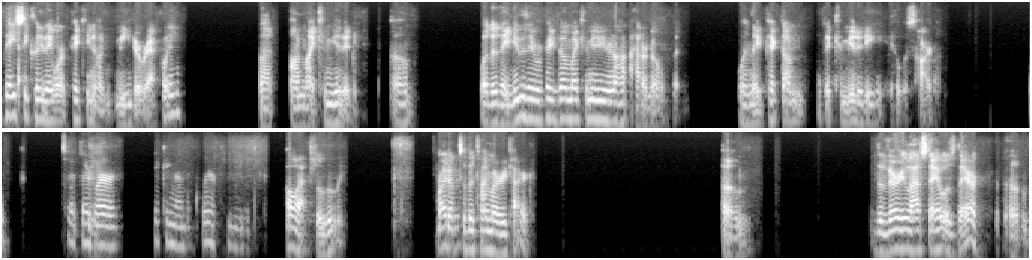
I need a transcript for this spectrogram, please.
basically they weren't picking on me directly, but on my community. Um, whether they knew they were picking on my community or not, I don't know. But when they picked on the community, it was hard. So they were picking on the queer community. Oh, absolutely. Right up to the time I retired. Um, the very last day I was there, um,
